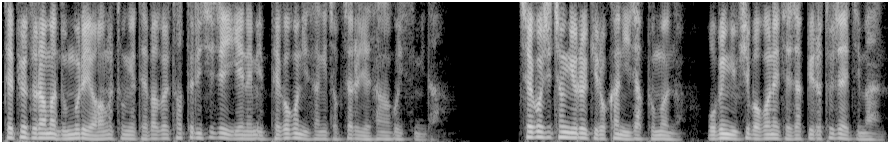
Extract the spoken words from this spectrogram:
대표 드라마 눈물의 여왕을 통해 대박을 터뜨린 CJ ENM이 100억 원 이상의 적자를 예상하고 있습니다. 최고 시청률을 기록한 이 작품은 560억 원의 제작비를 투자했지만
